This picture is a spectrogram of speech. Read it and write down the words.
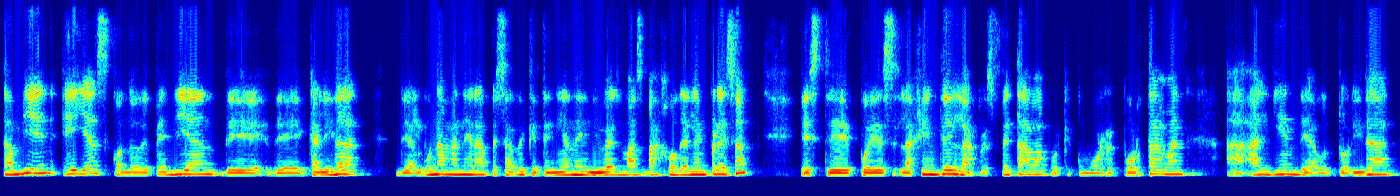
También ellas, cuando dependían de, de calidad, de alguna manera, a pesar de que tenían el nivel más bajo de la empresa, este, pues la gente la respetaba porque como reportaban a alguien de autoridad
